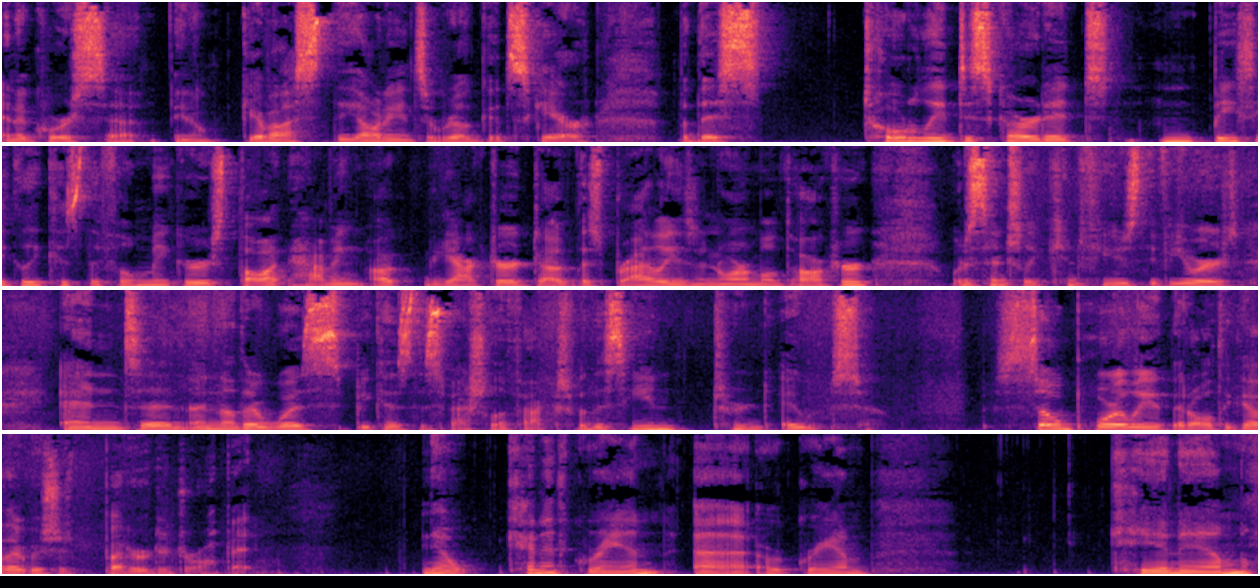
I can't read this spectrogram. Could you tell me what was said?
and of course uh, you know give us the audience a real good scare but this totally discarded basically because the filmmakers thought having uh, the actor Douglas Bradley as a normal doctor would essentially confuse the viewers. And uh, another was because the special effects for the scene turned out so poorly that altogether it was just better to drop it. Now, Kenneth Grahame, uh, or Graham Canam,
